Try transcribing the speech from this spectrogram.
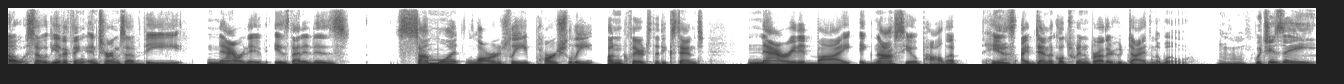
Oh, so the other thing in terms of the narrative is that it is somewhat, largely, partially unclear to the extent narrated by Ignacio Polyp, his identical twin brother who died in the womb. which is a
